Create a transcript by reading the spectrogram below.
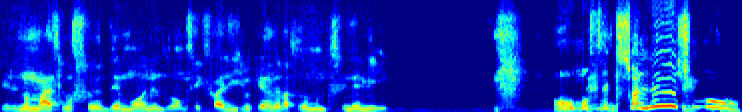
ele no máximo foi o demônio do homossexualismo querendo levar todo mundo pro cinema. Homossexualismo!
